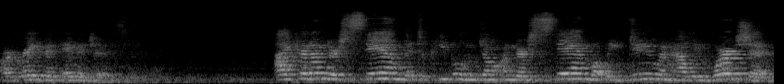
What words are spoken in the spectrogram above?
are graven images. I could understand that to people who don't understand what we do and how we worship,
